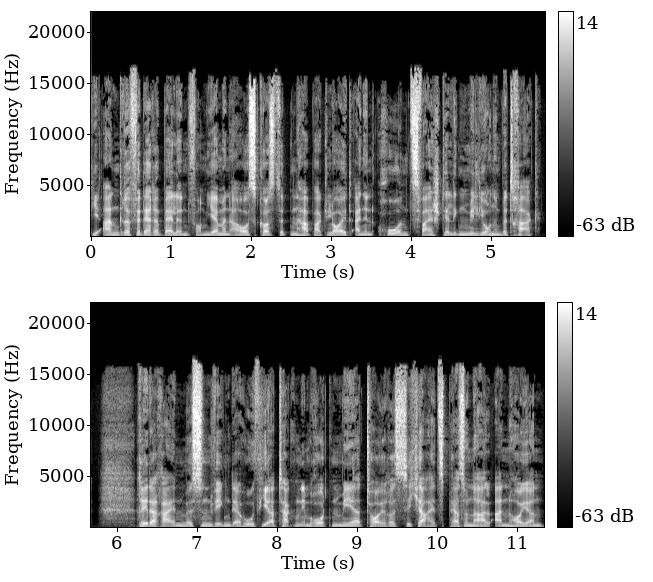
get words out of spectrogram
Die Angriffe der Rebellen vom Jemen aus kosteten Hapag-Lloyd einen hohen zweistelligen Millionenbetrag. Reedereien müssen wegen der Houthi-Attacken im Roten Meer teures Sicherheitspersonal anheuern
